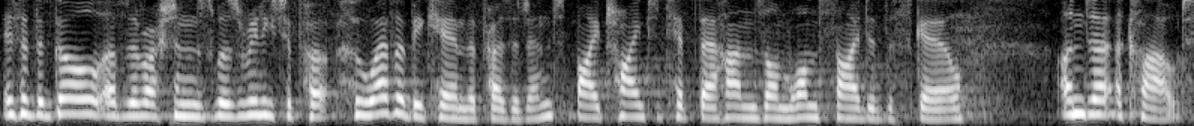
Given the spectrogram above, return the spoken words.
is that the goal of the Russians was really to put whoever became the president by trying to tip their hands on one side of the scale under a cloud.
